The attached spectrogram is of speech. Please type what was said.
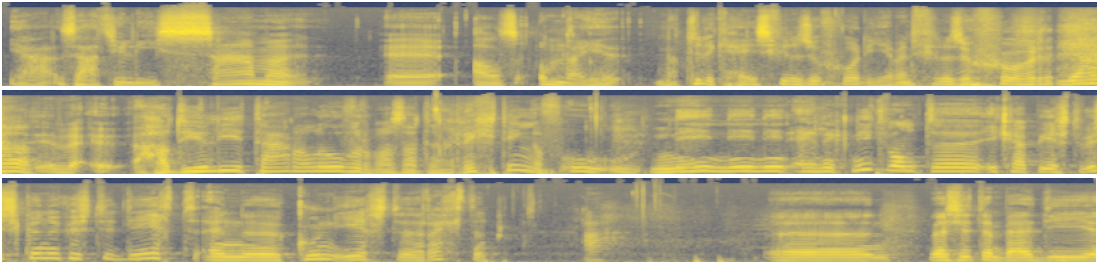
ja, zaten jullie samen uh, als, omdat je, natuurlijk, hij is filosoof geworden, jij bent filosoof geworden. Ja. Eh, hadden jullie het daar al over? Was dat een richting? Of, hoe, hoe? Nee, nee, nee, eigenlijk niet, want uh, ik heb eerst wiskunde gestudeerd en uh, Koen eerst rechten. Ah. wij zitten bij die,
